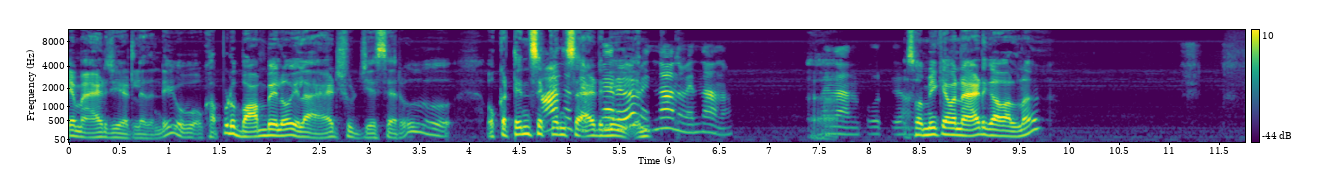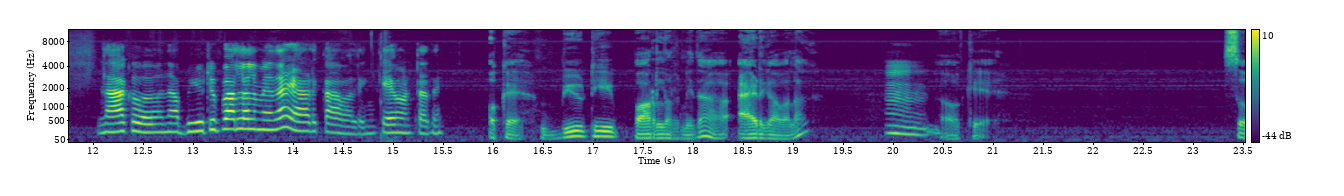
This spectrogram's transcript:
ఏం యాడ్ చేయట్లేదండి. ఒకప్పుడు బాంబేలో ఇలా యాడ్ షూట్ చేశారు. ఒక టెన్ సెకండ్స్ చెప్పారు. విన్నాను విన్నాను. సో మీకేమైనా యాడ్ కావాలనా? నాకు నా బ్యూటీ పార్లర్ మీద యాడ్ కావాలి ఇంకేముంటది? ఓకే బ్యూటీ పార్లర్ మీద యాడ్ కావాలా. ఓకే సో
